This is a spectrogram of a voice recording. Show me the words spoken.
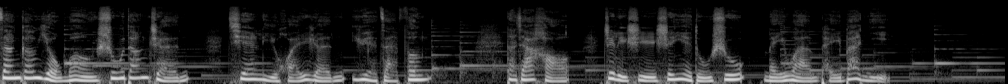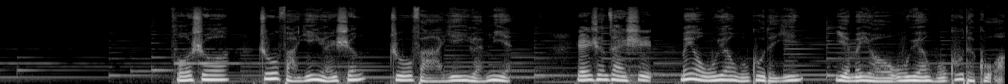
三更有梦书当枕，千里怀人月在风。大家好，这里是深夜读书，每晚陪伴你。佛说：诸法因缘生，诸法因缘灭。人生在世，没有无缘无故的因，也没有无缘无故的果。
